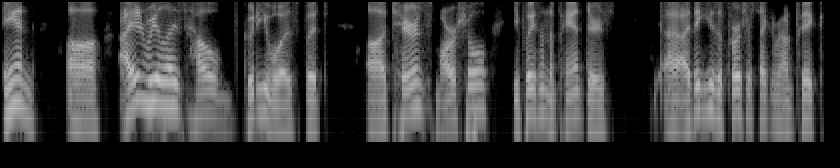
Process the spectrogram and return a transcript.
And uh, I didn't realize how good he was, but uh, Terrace Marshall, he plays on the Panthers. I think he's a first or second round pick.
